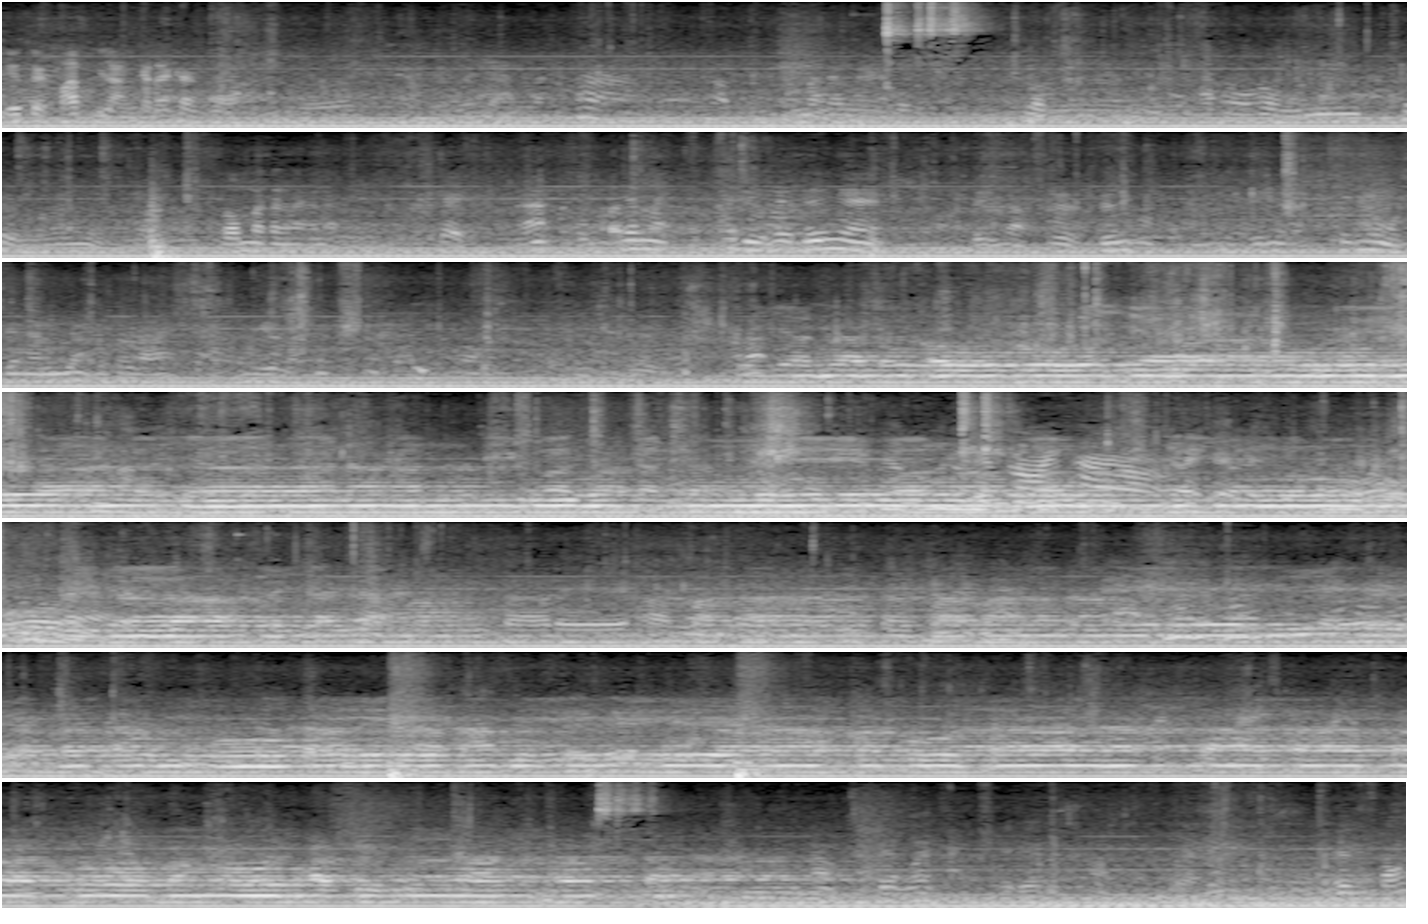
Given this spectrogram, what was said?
หรือไปพับทีหลังก็ได้ครับมาทำงานหลบงานเอาของมันถึงมัน ซ้อมมาตั้งนานนะใช่นะผมเล่นไหม ให้ดูให้ดึงไง ดึงอ่ะ เออดึงดึงดึงหมูอย่างนั้นมันอันตรายยืน ยานาโตยาโมเรนะยานานันติวัจันโมวัง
